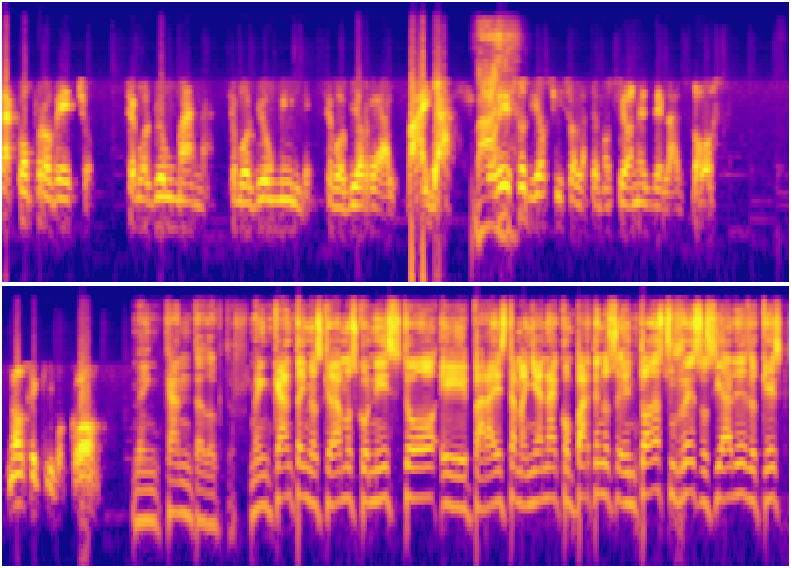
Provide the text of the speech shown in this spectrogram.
sacó provecho, se volvió humana, se volvió humilde, se volvió real. Vaya, por eso Dios hizo las emociones de las dos. No se equivocó, Me encanta, doctor. Me encanta y nos quedamos con esto eh, para esta mañana. Compártenos en todas tus redes sociales, lo que es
